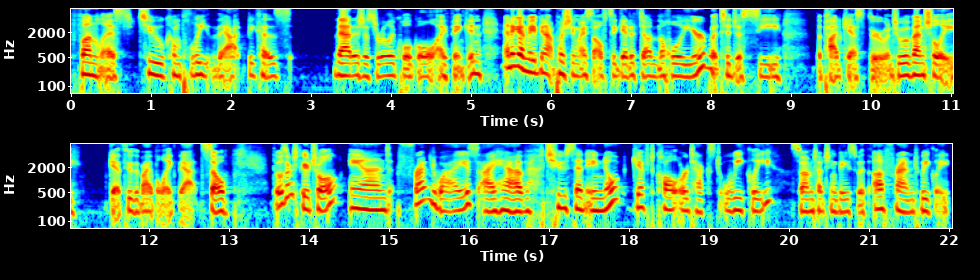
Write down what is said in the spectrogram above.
fun list to complete that because that is just a really cool goal, I think. And and again, maybe not pushing myself to get it done the whole year, but to just see the podcast through and to eventually get through the Bible like that. So those are spiritual. And friend wise, I have to send a note, gift, call, or text weekly so I'm touching base with a friend weekly.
